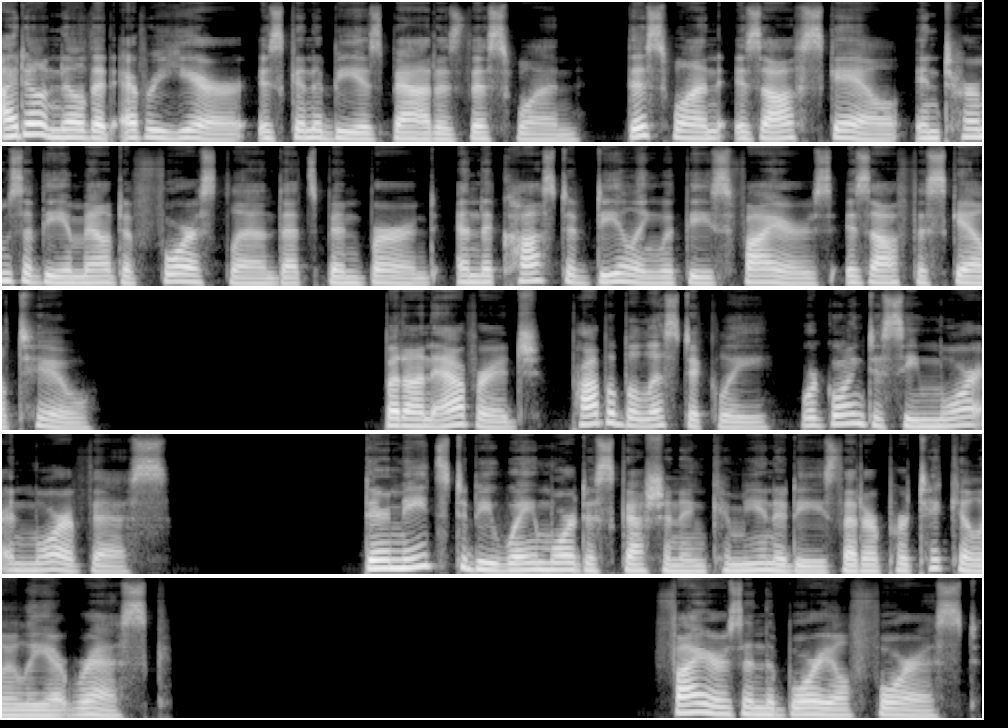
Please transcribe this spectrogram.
I don't know that every year is going to be as bad as this one, this one is off scale in terms of the amount of forest land that's been burned, and the cost of dealing with these fires is off the scale too. But on average, probabilistically, we're going to see more and more of this. There needs to be way more discussion in communities that are particularly at risk. Fires in the boreal forest.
